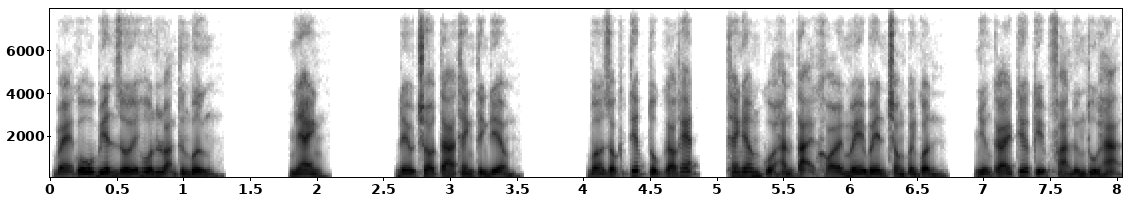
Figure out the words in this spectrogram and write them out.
bẹ gỗ biên giới hỗn loạn tưng bừng. Nhanh, đều cho ta thanh tỉnh điểm. Bờ dốc tiếp tục gào thét, thanh âm của hắn tại khói mê bên trong quanh quẩn, những cái kia kịp phản ứng thủ hạ,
